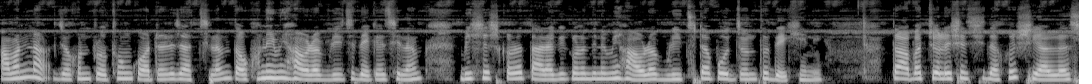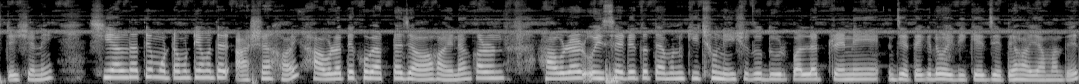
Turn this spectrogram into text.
আমার না যখন প্রথম কোয়ার্টারে যাচ্ছিলাম তখনই আমি হাওড়া ব্রিজ দেখেছিলাম। বিশেষ করে তার আগে কোনো দিন আমি হাওড়া ব্রিজটা পর্যন্ত দেখিনি। তো আবার চলে এসেছি দেখো শিয়ালদা স্টেশনে শিয়ালদাতে মোটামুটি আমাদের আসা হয়। হাওড়াতে খুব একটা যাওয়া হয় না। কারণ হাওড়ার ওই সাইডে তো তেমন কিছু নেই। শুধু দূরপাল্লার ট্রেনে যেতে গেলে ওইদিকে যেতে হয় আমাদের।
